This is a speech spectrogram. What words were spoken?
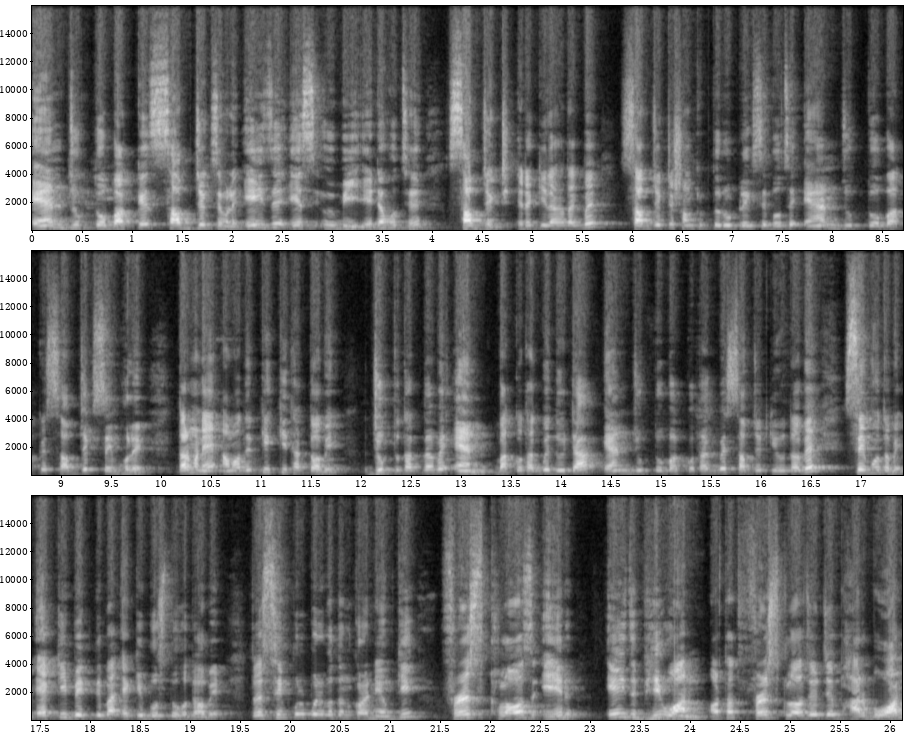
অ্যান্ড যুক্ত বাক্যে সাবজেক্ট হলে এই যে এস ইউবি এটা হচ্ছে সাবজেক্ট এটা কি লেখা থাকবে? সাবজেক্টের সংক্ষিপ্ত রূপ লিখছে, বলছে অ্যান্ড যুক্ত বাক্যে সাবজেক্ট সেম হলে। তার মানে আমাদেরকে কি থাকতে হবে? যুক্ত থাকতে হবে অ্যান বাক্য থাকবে দুইটা অ্যান যুক্ত বাক্য থাকবে সাবজেক্ট কি হতে হবে? সেম হতে হবে, একই ব্যক্তি বা একই বস্তু হতে হবে। তাহলে সিম্পল পরিবর্তন করার নিয়ম কি? ফার্স্ট ক্লজ এর, এই যে ভি ওয়ান অর্থাৎ ফার্স্ট ক্লজের যে ভার্ব ওয়ান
